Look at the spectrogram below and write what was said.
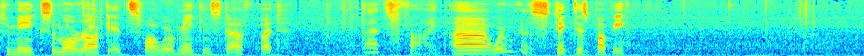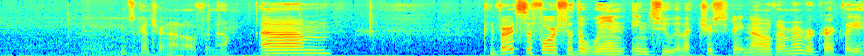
to make some more rockets while we're making stuff, but that's fine. Uh, where are we gonna stick this puppy? I'm just gonna turn that off for now. Um... Converts the force of the wind into electricity. Now, if I remember correctly,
